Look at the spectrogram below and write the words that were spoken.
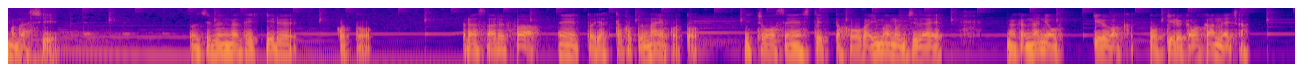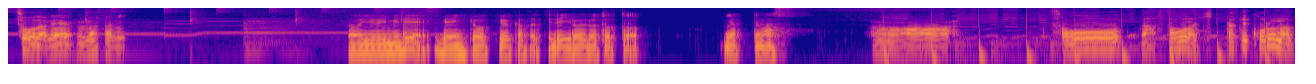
もだし自分ができることプラスアルファ、えー、とやったことないことに挑戦していった方が今の時代なんか何起きるわか起きるか分かんないじゃんそうだねまさに。そういう意味で勉強という形でいろいろちょっとやってますああそうあそうだきっかけコロナだっ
